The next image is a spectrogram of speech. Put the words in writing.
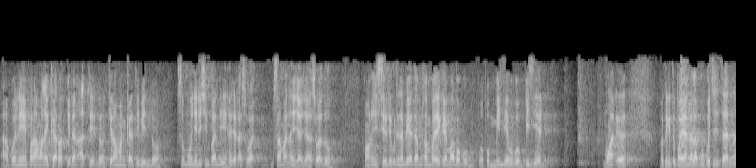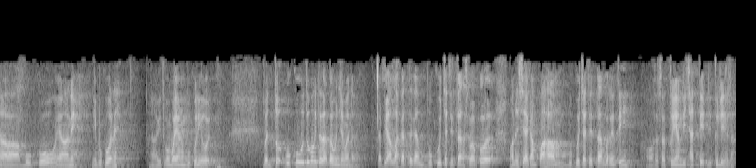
apa ni para malaikat Raqib dan Atid tu, kiraman katibin tu, Semuanya disimpan di Hajar Aswad. Bersama mana ya Hajar Aswad tu? Manusia daripada Nabi Adam sampai kiamat berapa, berapa milion, berapa bilion. Muat ke? Lepas tu kita bayangkanlah buku cerita uh, buku yang ni. Ni buku ni. Ha, kita pun bayangkan buku ni kot. Bentuk buku tu pun kita tak tahu macam mana. Tapi Allah katakan buku catatan. Sebab apa? Manusia akan faham buku catatan berarti oh sesuatu yang dicatat, ditulis lah.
